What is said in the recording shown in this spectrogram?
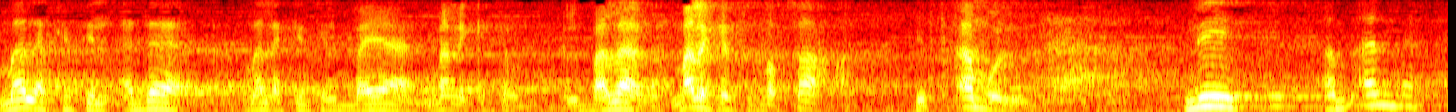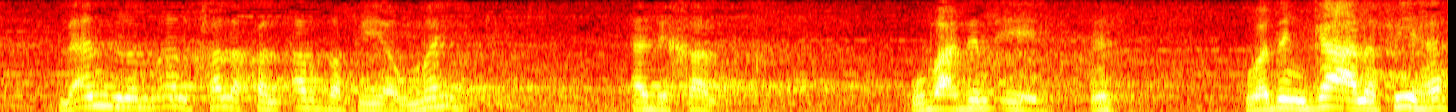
ملكة الأداء ملكة البيان ملكة البلاغة ملكة الفصاحه يفهموا ليه؟ أم قال لك؟ لأنه لما قال خلق الأرض في يومين ادي خلق. وبعدين إيه؟ وبعدين جعل فيها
